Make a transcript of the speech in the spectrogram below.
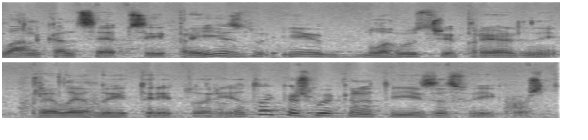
план концепції приїзду і благоустрою прилеглої території, а також виконати їх за свої кошти.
